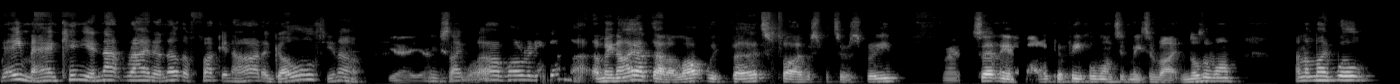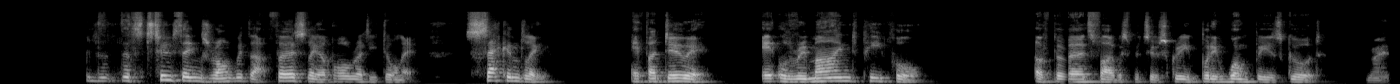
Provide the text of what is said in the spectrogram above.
"Hey man, can you not write another fucking heart of gold?" You know. Yeah, yeah. And it's like, well, I've already done that. I mean, I had that a lot with Birds Fly Whisper to a Scream. Right. Certainly in America, people wanted me to write another one, and I'm like, well, th- there's two things wrong with that. Firstly, I've already done it. Secondly, if I do it, it'll remind people of Birds Fly Whisper to a Scream, but it won't be as good. Right.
